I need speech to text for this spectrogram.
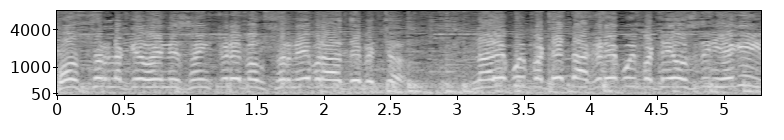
ਬਾਕਸਰ ਲੱਗੇ ਹੋਏ ਨੇ, ਸੈਂਕੜੇ ਬਾਕਸਰ ਨੇ ਬਰਾਤ ਦੇ ਵਿੱਚ। ਨਾਲੇ ਕੋਈ ਵੱਡੇ ਤਾਕੜੇ, ਕੋਈ ਵੱਡੇ ਉਸ ਦੀ ਨਹੀਂ ਹੈਗੀ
